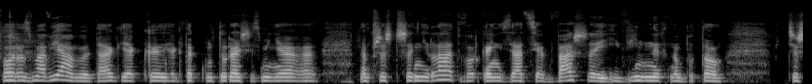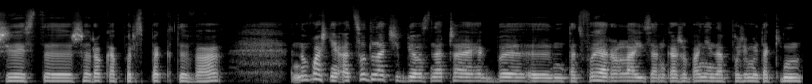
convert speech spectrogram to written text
Porozmawiamy, tak? Jak, jak ta kultura się zmienia na przestrzeni lat w organizacjach waszej i w innych, no bo to to przecież jest y, szeroka perspektywa. No właśnie, a co dla ciebie oznacza jakby ta twoja rola i zaangażowanie na poziomie takim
